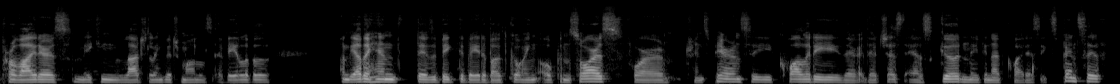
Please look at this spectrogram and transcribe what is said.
providers making large language models available on the other hand, there's a big debate about going open source for transparency, quality. They're they're just as good, maybe not quite as expensive.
